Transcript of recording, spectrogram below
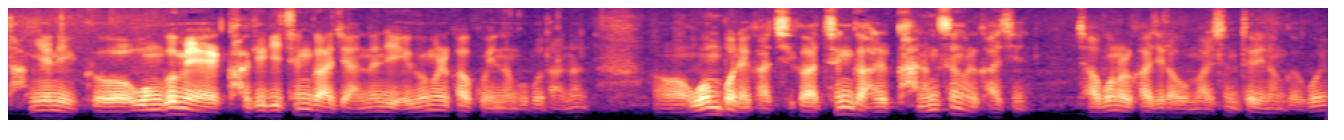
당연히 그 원금의 가격이 증가하지 않는 예금을 갖고 있는 것보다는 어, 원본의 가치가 증가할 가능성을 가진 자본을 가지라고 말씀드리는 거고요.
